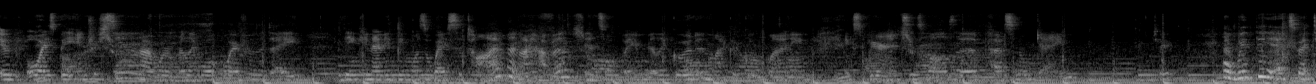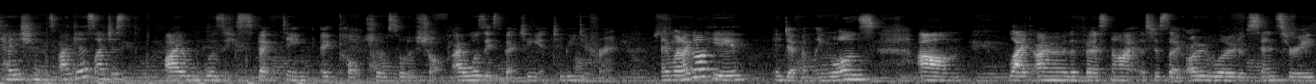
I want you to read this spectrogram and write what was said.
it would always be interesting and I wouldn't really walk away from the day thinking anything was a waste of time and I haven't. It's all been really good and like a good learning experience as well as a personal gain too. With the expectations, I guess I just, I was expecting a culture sort of shock. I was expecting it to be different. And when I got here, it definitely was. Um, like I remember the first night, it's just like overload of sensory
